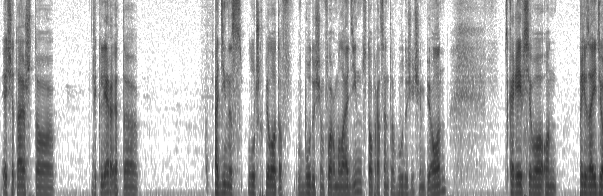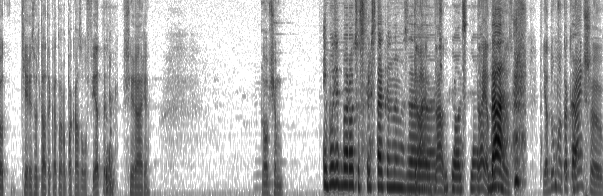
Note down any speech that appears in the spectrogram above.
я считаю, что Леклер это один из лучших пилотов в будущем Формулы-1, 100% будущий чемпион. Скорее всего, он превзойдет те результаты, которые показывал Феттель в Феррари. Ну, в общем, и будет бороться с Ферстаппином за да, да, чемпионство. Да, я да. думаю, я думаю, как раньше,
